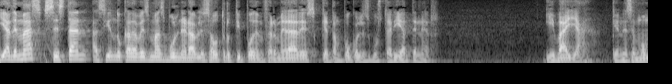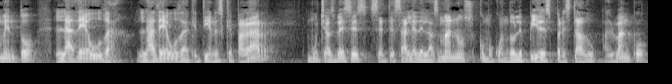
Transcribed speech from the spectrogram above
y además se están haciendo cada vez más vulnerables a otro tipo de enfermedades que tampoco les gustaría tener. Y vaya que en ese momento la deuda, la deuda que tienes que pagar, muchas veces se te sale de las manos, como cuando le pides prestado al banco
